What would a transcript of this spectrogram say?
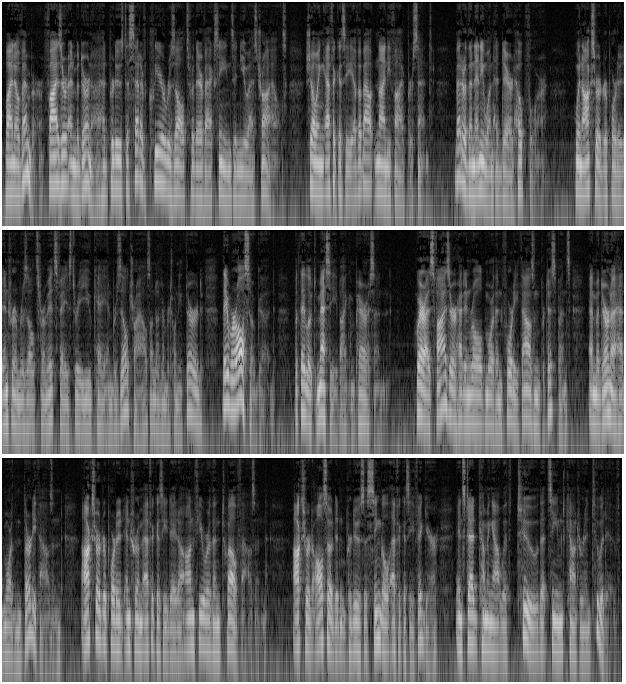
By November, Pfizer and Moderna had produced a set of clear results for their vaccines in U.S. trials showing efficacy of about 95%, better than anyone had dared hope for. When Oxford reported interim results from its Phase 3 UK and Brazil trials on November 23rd, they were also good, but they looked messy by comparison. Whereas Pfizer had enrolled more than 40,000 participants and Moderna had more than 30,000, Oxford reported interim efficacy data on fewer than 12,000. Oxford also didn't produce a single efficacy figure, instead coming out with two that seemed counterintuitive,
